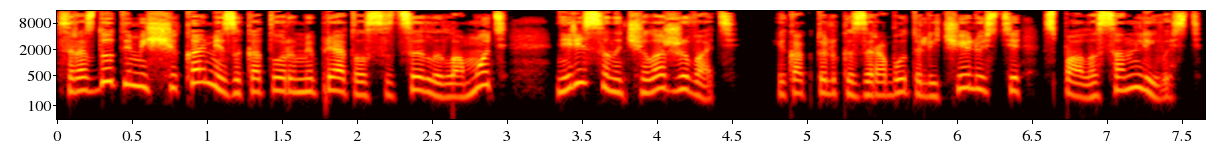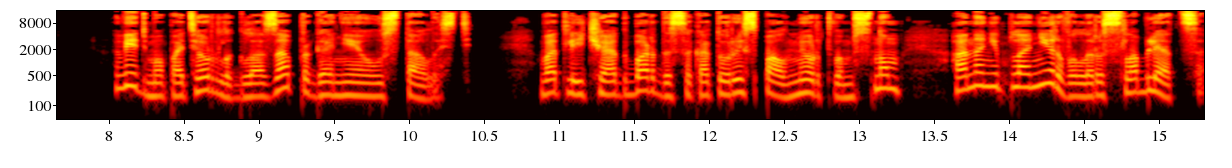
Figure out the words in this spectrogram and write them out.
С раздутыми щеками, за которыми прятался целый ломоть, Нериса начала жевать, и как только заработали челюсти, спала сонливость. Ведьма потерла глаза, прогоняя усталость. В отличие от Бардаса, который спал мертвым сном, она не планировала расслабляться.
